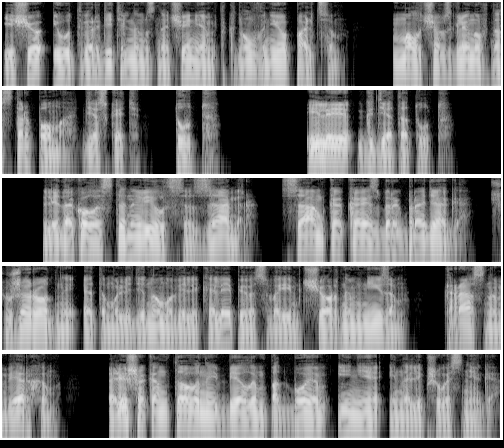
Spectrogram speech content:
еще и утвердительным значением ткнул в нее пальцем, молча взглянув на Старпома, дескать, тут. Или где-то тут. Ледокол остановился, замер, сам как айсберг-бродяга, чужеродный этому ледяному великолепию своим черным низом, красным верхом, лишь окантованный белым подбоем иния и налипшего снега.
